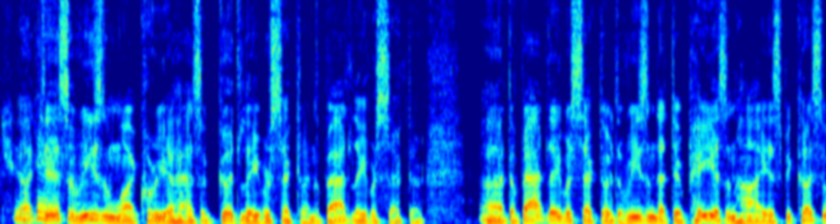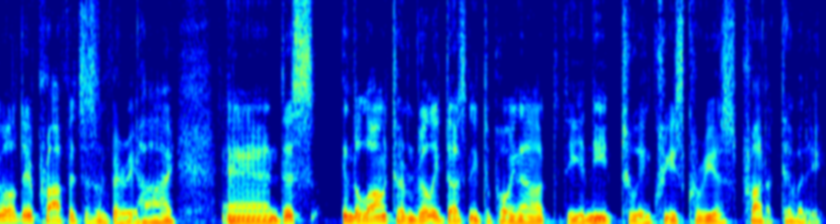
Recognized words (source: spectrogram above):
True. Uh, there's a reason why Korea has a good labor sector and a bad labor sector. Uh, the bad labor sector, the reason that their pay isn't high is because, well, their profits isn't very high. And this, in the long term, really does need to point out the need to increase Korea's productivity.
